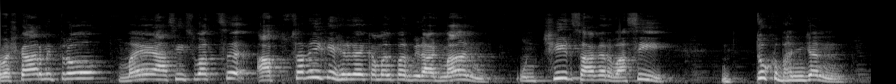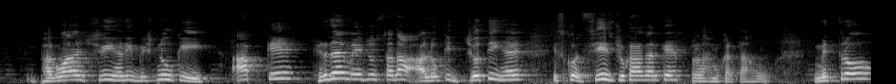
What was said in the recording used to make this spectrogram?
नमस्कार मित्रों, मैं आशीष वत्स, आप सभी के हृदय कमल पर विराजमान उन क्षीर सागर वासी, दुख भंजन, भगवान श्री हरि विष्णु की आपके हृदय में जो सदा आलोकित ज्योति है, इसको शीश झुका करके प्रणाम करता हूँ। मित्रों,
